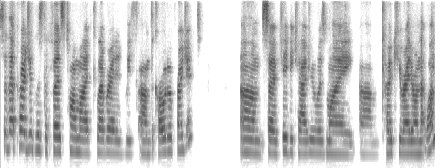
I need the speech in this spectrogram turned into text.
so that project was the first time I'd collaborated with um, the Corridor Project. Um, so Phoebe Cowdery was my um, co-curator on that one,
